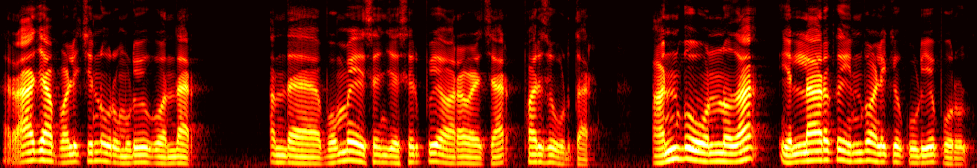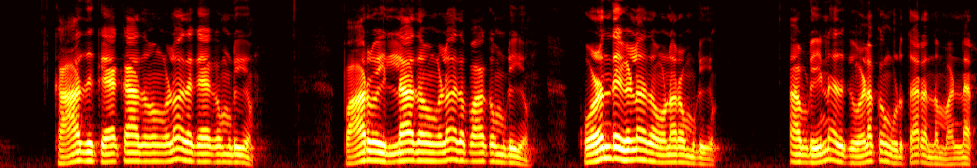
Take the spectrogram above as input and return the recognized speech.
ராஜா பளிச்சுன்னு ஒரு முடிவுக்கு வந்தார். அந்த பொம்மையை செஞ்ச சிற்பியை வரவழைச்சார். பரிசு கொடுத்தார். அன்பு ஒன்று தான் எல்லாருக்கும் இன்பம் அளிக்கக்கூடிய பொருள். காது கேட்காதவங்களும் அதை கேட்க முடியும். பார்வை இல்லாதவங்களும் அதை பார்க்க முடியும். குழந்தைகளும் அதை உணர முடியும். அப்படின்னு அதுக்கு விளக்கம் கொடுத்தார் அந்த மன்னர்.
